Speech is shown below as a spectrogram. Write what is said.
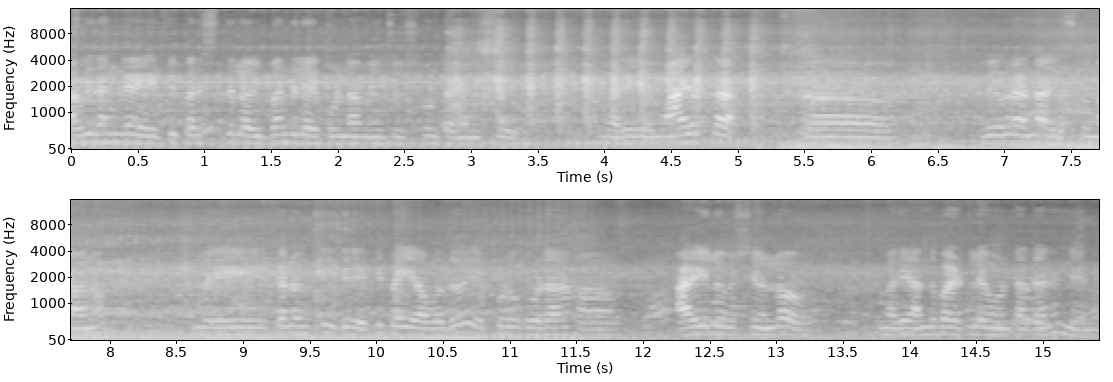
ఆ విధంగా ఎట్టి పరిస్థితుల్లో ఇబ్బంది లేకుండా మేము చూసుకుంటామనేసి మరి మా యొక్క వివరణ ఇస్తున్నాను. మరి ఇక్కడ నుంచి ఇది రెట్టిపై అవ్వదు. ఎప్పుడు కూడా ఆయిల్ విషయంలో మరి అందుబాటులో ఉంటుందని నేను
